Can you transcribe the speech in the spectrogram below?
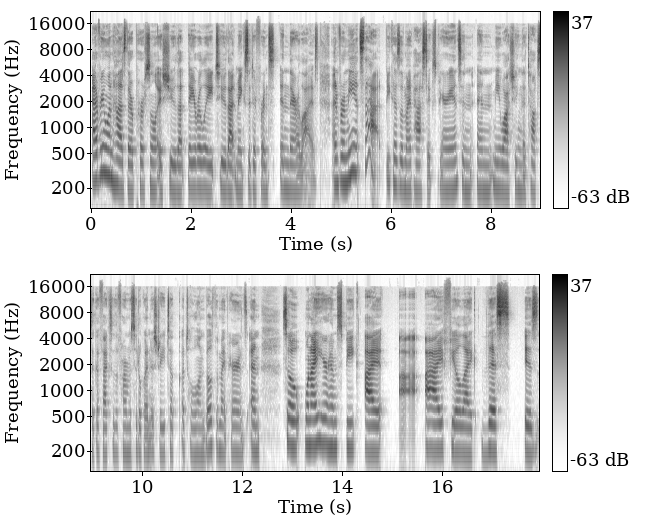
everyone has their personal issue that they relate to that makes a difference in their lives. And for me, it's that because of my past experience and, and me watching the toxic effects of the pharmaceutical industry took a toll on both of my parents. And so when I hear him speak, I I- feel like this is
